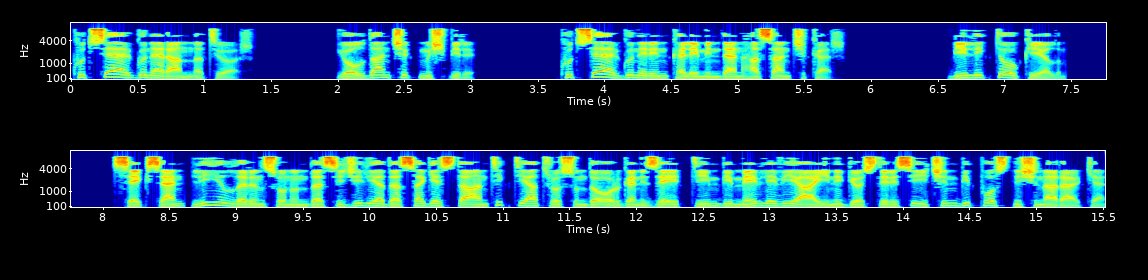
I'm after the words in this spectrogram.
Kutsi Erguner anlatıyor. Yoldan çıkmış biri. Kutsi Erguner'in kaleminden Hasan Çıkar. Birlikte okuyalım. 80'li yılların sonunda Sicilya'da Sagesta Antik Tiyatrosu'nda organize ettiğim bir Mevlevi ayini gösterisi için bir post nişini ararken.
